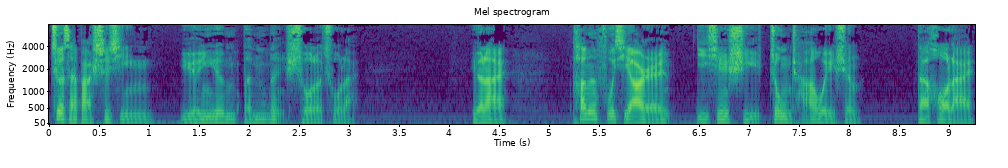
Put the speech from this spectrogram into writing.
这才把事情原原本本说了出来。原来，他们夫妻二人以前是以种茶为生，但后来。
